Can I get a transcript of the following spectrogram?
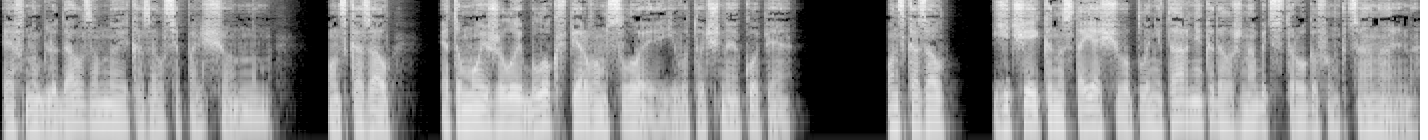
Эф наблюдал за мной и казался польщенным. Он сказал, «Это мой жилой блок в первом слое, его точная копия». Он сказал, ячейка настоящего планетарника должна быть строго функциональна.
